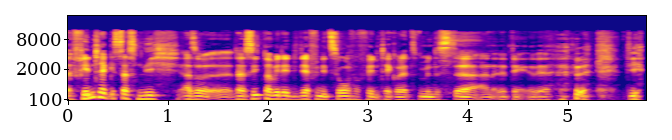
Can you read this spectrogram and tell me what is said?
Fintech ist das nicht. Also äh, da sieht man wieder die Definition von Fintech oder zumindest, äh, die,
